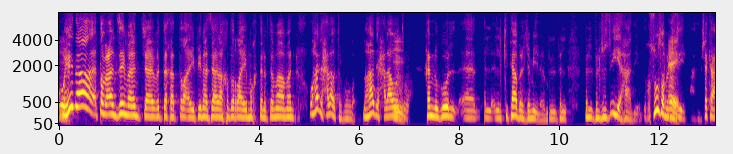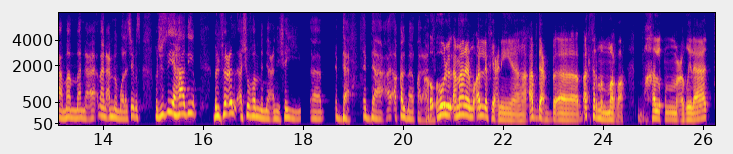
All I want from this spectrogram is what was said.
وهنا طبعا زي ما أنت شايف أنت أخذت رأي في ناس ياخذوا الرأي مختلف تماما وهذه حلاوة الموضوع وهذه حلاوة. خلينا نقول آه، ال- الكتابة الجميلة في في في ال- في الجزئية هذه خصوصا إيه. بالجزئيه هذه بشكل عام ما ما نع- ما نعمم ولا شيء بس في الجزئية هذه بالفعل اشوفها من يعني شيء آه، إبداع إبداع أقل ما يقال عنه هو للأمانة المؤلف يعني آه، أبدع بأكثر من مرة بخلق معضلات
